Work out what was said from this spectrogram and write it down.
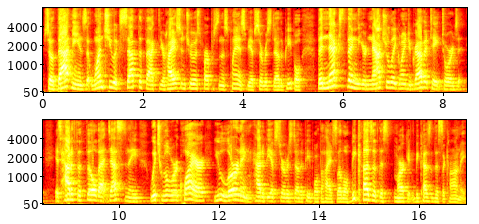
So that means that once you accept the fact that your highest and truest purpose in this planet is to be of service to other people, the next thing that you're naturally going to gravitate towards is how to fulfill that destiny, which will require you learning how to be of service to other people at the highest level because of this market, because of this economy.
